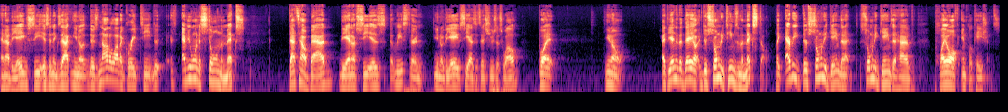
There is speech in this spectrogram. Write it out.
and how the AFC isn't exactly. You know, there's not a lot of great teams. Everyone is still in the mix. That's how bad the NFC is, at least, and you know the AFC has its issues as well. But you know, at the end of the day, uh, there's so many teams in the mix though. Like every there's so many games that so many games that have playoff implications.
